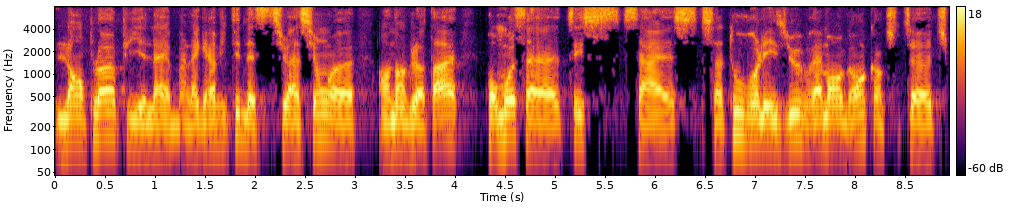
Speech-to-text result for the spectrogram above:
l'ampleur puis la, ben, la, gravité de la situation euh, en Angleterre, pour moi, ça, ça, ça t'ouvre les yeux vraiment grand quand tu, te, tu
